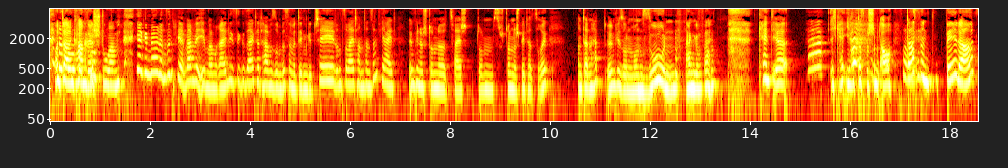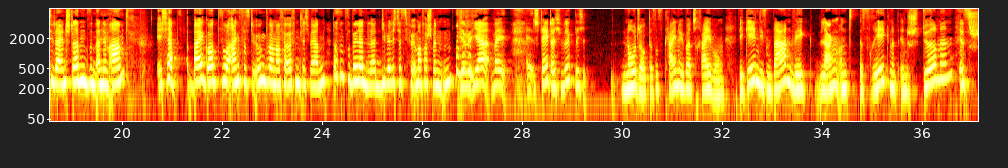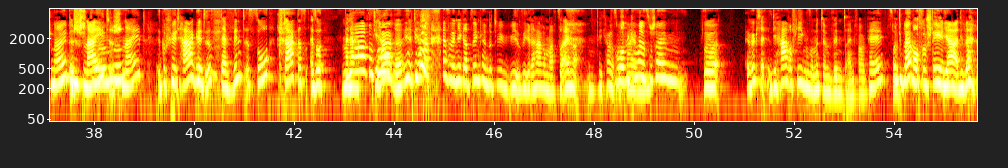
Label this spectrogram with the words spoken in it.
Und dann kam der Sturm. Ja, genau, dann sind wir, waren wir eben am Rhein, wie sie gesagt hat, haben so ein bisschen mit denen gechillt und so weiter. Und dann sind wir halt irgendwie eine Stunde, zwei Stunden, Stunde später zurück. Und dann hat irgendwie so ein Monsun angefangen. Kennt ihr, ich ihr habt das bestimmt auch. Sorry. Das sind Bilder, die da entstanden sind an dem Abend. Ich habe bei Gott so Angst, dass die irgendwann mal veröffentlicht werden. Das sind so Bilder, die will ich, dass sie für immer verschwinden. Ja, ja weil äh, stellt euch wirklich no joke, das ist keine Übertreibung. Wir gehen diesen Bahnweg lang und es regnet in Stürmen. Es schneit. Es schneit, Stürmen. es schneit. Gefühlt hagelt es. Der Wind ist so stark, dass, also, meine die Haare. Die Haare. Ja, die Haare. Also, wenn ihr gerade sehen könntet, wie, wie sie ihre Haare macht. So eine, wie kann man das Boah, beschreiben? wie kann man das beschreiben? So, wirklich, die Haare fliegen so mit dem Wind einfach, okay? So. Und die bleiben auch so stehen. Ja, die bleiben.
